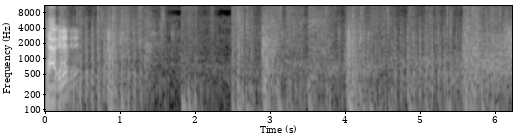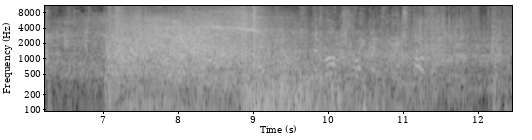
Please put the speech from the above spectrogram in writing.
Tagging it. Advanced UAV are exposed.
